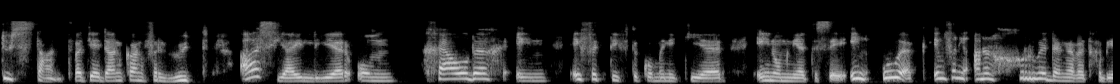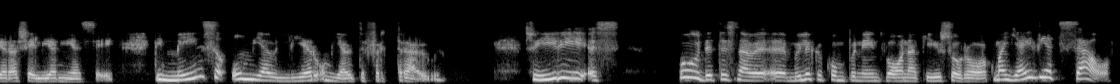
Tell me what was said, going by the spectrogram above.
toestand wat jy dan kan verhoed as jy leer om geldig en effektief te kommunikeer en om nee te sê. En ook een van die ander groot dinge wat gebeur as jy leer nee sê, die mense om jou leer om jou te vertrou. So hierdie is o, dit is nou 'n moeilike komponent waarna ek hierso raak, maar jy weet self,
